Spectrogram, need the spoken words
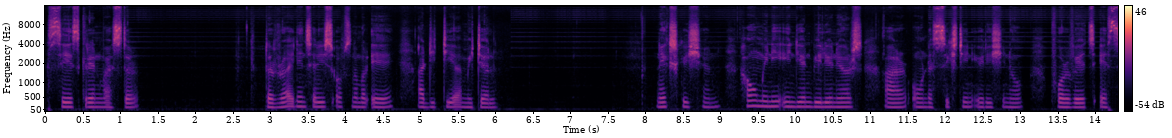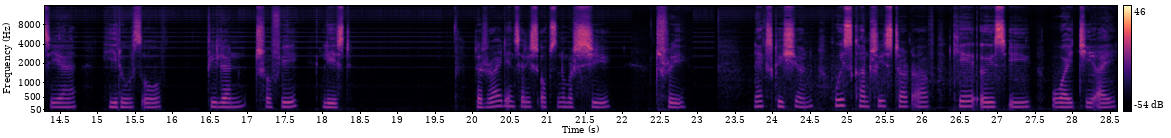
chess grandmaster? The right answer is option number A, Aditya Mittal. Next question How many Indian billionaires are on the 16th edition of Forbes Asia Heroes of Philanthropy list? The right answer is option number C 3. Next question Which country startup KSEYTI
